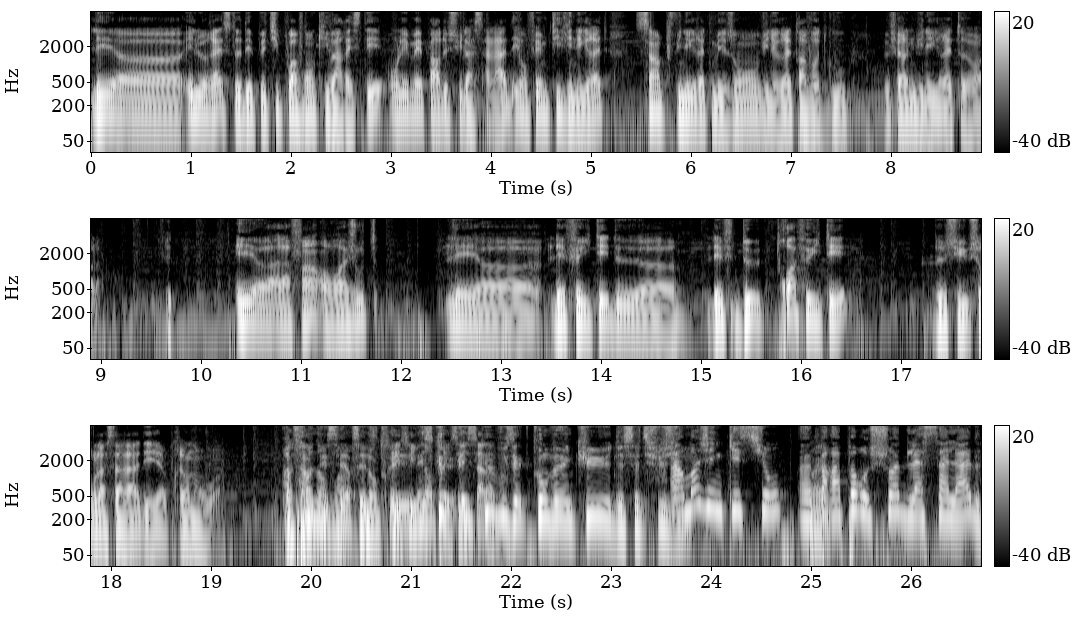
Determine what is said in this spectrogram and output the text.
les, euh, et le reste des petits poivrons qui va rester, on les met par-dessus la salade et on fait une petite vinaigrette simple, vinaigrette maison, vinaigrette à votre goût. Je faire une vinaigrette, euh, voilà. Et euh, à la fin, on rajoute les, les feuilletés de. les deux, trois feuilletés dessus sur la salade et après on envoie. Ah, c'est Après, un on en dessert, c'est l'entrée. Est-ce que, vous êtes convaincu de cette fusion? Alors moi j'ai une question euh, Ouais. par rapport au choix de la salade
